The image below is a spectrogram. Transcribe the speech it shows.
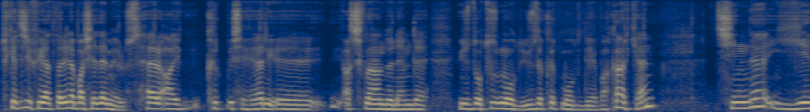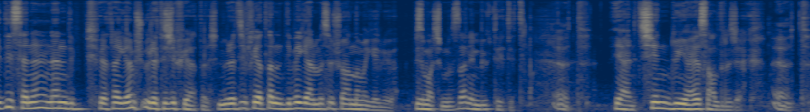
tüketici fiyatlarıyla baş edemiyoruz. Her ay 40 bir şey her e, açıklanan dönemde yüzde 30 mu oldu yüzde 40 mu oldu diye bakarken Çin'de 7 senenin en dip fiyatına gelmiş üretici fiyatları. Şimdi üretici fiyatlarının dibe gelmesi şu anlama geliyor. Bizim açımızdan en büyük tehdit. Evet. Yani Çin dünyaya saldıracak. Evet.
